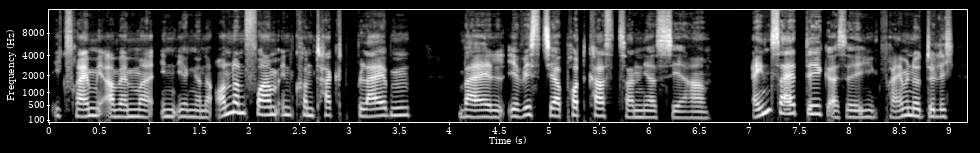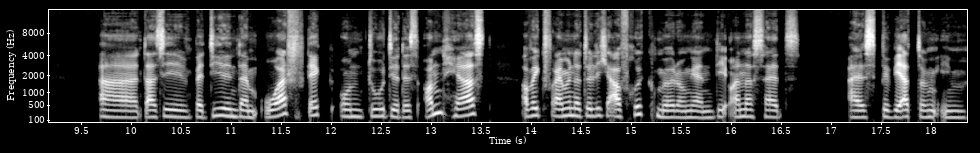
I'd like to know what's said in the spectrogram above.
Ich freue mich auch, wenn wir in irgendeiner anderen Form in Kontakt bleiben, weil ihr wisst ja, Podcasts sind ja sehr einseitig. Also ich freue mich natürlich, äh, dass ich bei dir in deinem Ohr stecke und du dir das anhörst. Aber ich freue mich natürlich auch auf Rückmeldungen, die einerseits als Bewertung im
